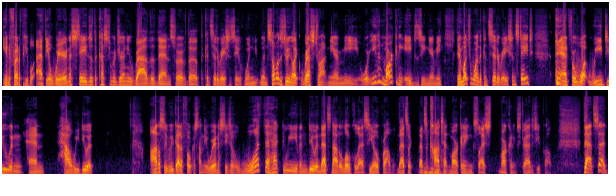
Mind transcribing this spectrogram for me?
in front of people at the awareness stage of the customer journey rather than sort of the, the, consideration stage. When when someone's doing like restaurant near me or even marketing agency near me, they're much more in the consideration stage. And for what we do and and how we do it, honestly, we've got to focus on the awareness stage of what the heck do we even do? And that's not a local SEO problem. That's a that's mm-hmm. a content marketing slash marketing strategy problem. That said,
